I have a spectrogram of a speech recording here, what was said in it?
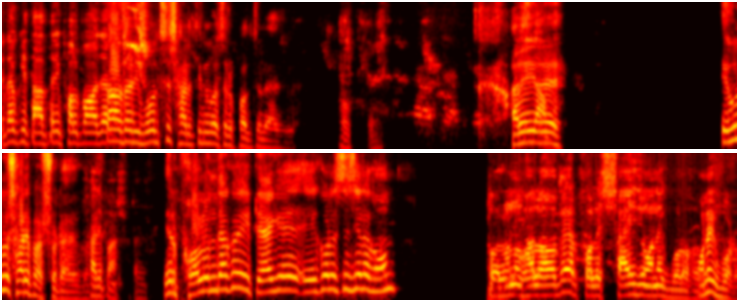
এটাও কি তাড়াতাড়ি ফল পাওয়া যাবে? তাড়াতাড়ি বলছে সাড়ে তিন বছরের ফল চলে আসবে। ওকে আর এই? এগুলো সাড়ে পাঁচশো টাকা সাড়ে পাঁচশো টাকা। এর ফলন দেখো এই ট্যাগে এ করেছে যেরকম? ফলনও ভালো হবে আর ফলের সাইজ অনেক বড় হবে। অনেক বড়।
